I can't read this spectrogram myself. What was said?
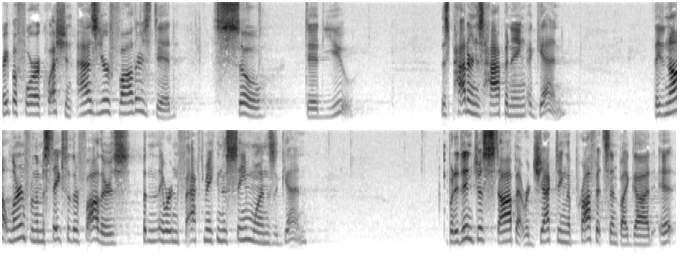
right before our question as your fathers did, so did you. This pattern is happening again. They did not learn from the mistakes of their fathers, but they were in fact making the same ones again. But it didn't just stop at rejecting the prophet sent by God, it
